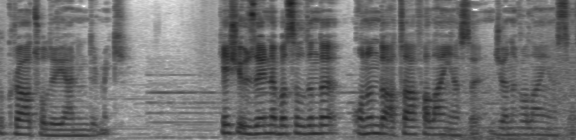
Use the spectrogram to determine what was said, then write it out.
Çok rahat oluyor yani indirmek. Keşke üzerine basıldığında onun da atağı falan yazsa. Canı falan yazsa.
